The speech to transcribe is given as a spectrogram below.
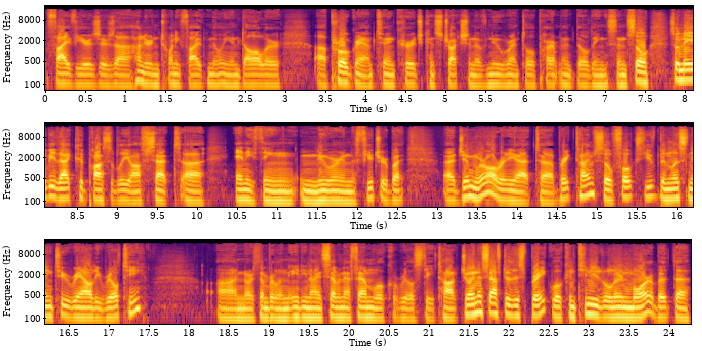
five years, there's a 125 million dollar uh, program to encourage construction of new rental apartment buildings, and so so maybe that could possibly offset uh, anything newer in the future. But uh, Jim, we're already at uh, break time, so folks, you've been listening to Reality Realty on Northumberland 89.7 FM local real estate talk. Join us after this break. We'll continue to learn more about the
